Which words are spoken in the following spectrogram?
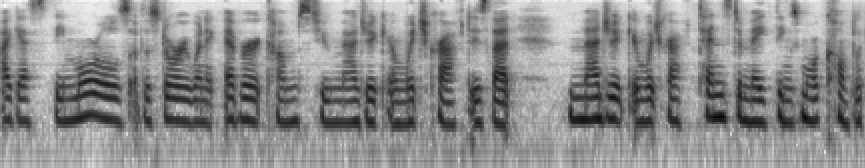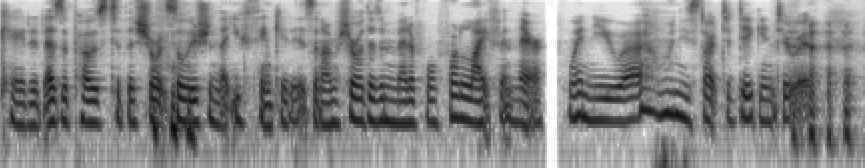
I guess the morals of the story whenever it comes to magic and witchcraft is that magic and witchcraft tends to make things more complicated as opposed to the short solution that you think it is. And I'm sure there's a metaphor for life in there when you uh, when you start to dig into it.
